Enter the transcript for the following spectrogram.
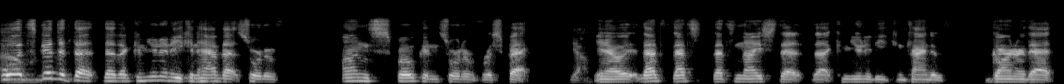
Well, it's Um, good that the, that a community can have that sort of unspoken sort of respect. Yeah. You know, that's that's that's nice that that community can kind of garner that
